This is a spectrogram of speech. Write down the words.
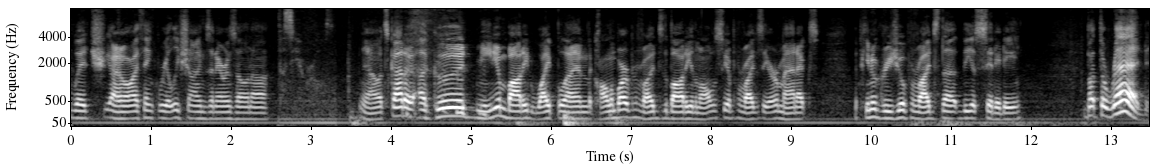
which you know I think really shines in Arizona. You know, it's got a, a good medium-bodied white blend. The Colombard provides the body, and the Malvasia provides the aromatics. The Pinot Grigio provides the the acidity. But the red,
